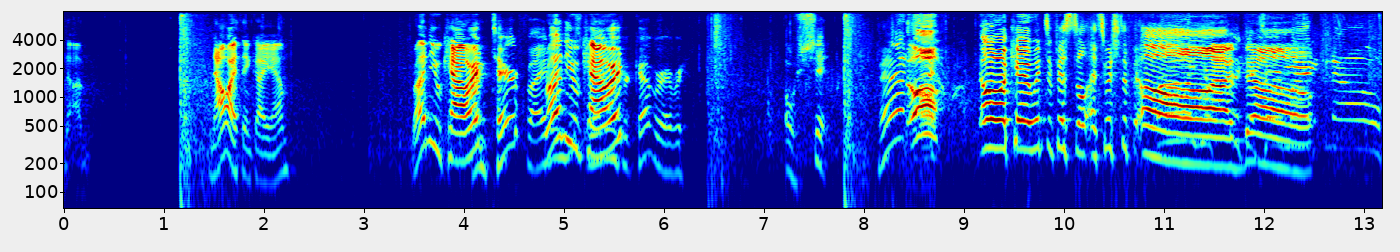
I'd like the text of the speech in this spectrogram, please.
No, I'm... Now I think I am. Run, you coward! I'm terrified. Run, I'm you coward! For cover every. Oh shit. Oh! Oh, okay, I went to pistol. I switched to. Fi- oh, no. teammate, No!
